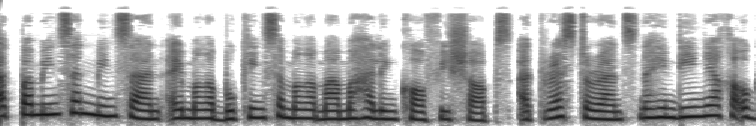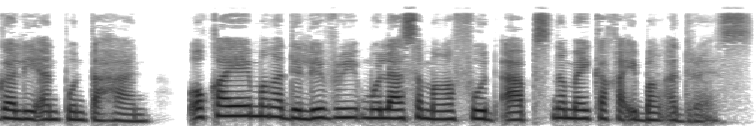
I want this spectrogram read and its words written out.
at paminsan-minsan ay mga booking sa mga mamahaling coffee shops at restaurants na hindi niya kaugalian puntahan, o kaya'y mga delivery mula sa mga food apps na may kakaibang address.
